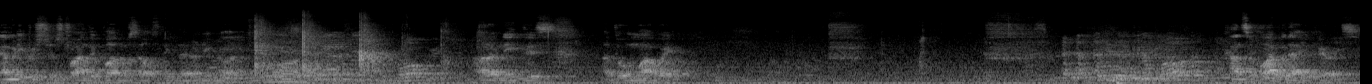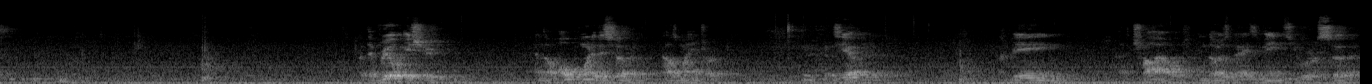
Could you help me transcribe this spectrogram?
How many Christians try and live by themselves, think they don't need God? I don't need this. I do it my way. Can't survive without your parents. But the real issue, and the whole point of this sermon, that was my intro. is here. being a child in those days means you were a servant.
